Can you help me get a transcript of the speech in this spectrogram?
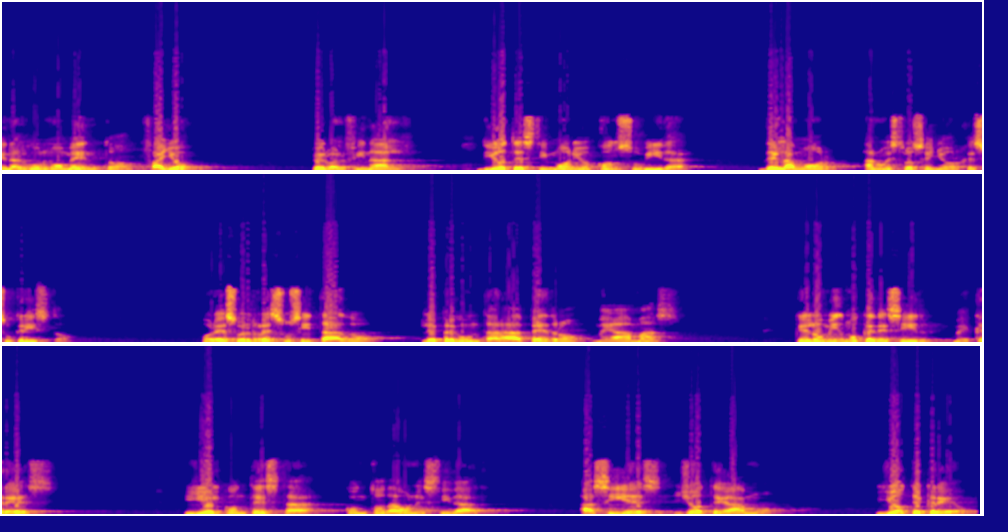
En algún momento falló, pero al final dio testimonio con su vida del amor a nuestro Señor Jesucristo. Por eso el resucitado le preguntará a Pedro, ¿me amas? que es lo mismo que decir, ¿me crees? Y él contesta con toda honestidad, así es, yo te amo, yo te creo.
